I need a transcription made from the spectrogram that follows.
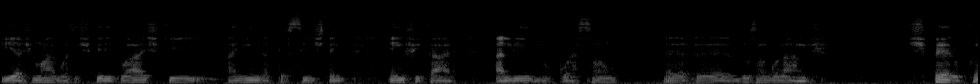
e as mágoas espirituais que ainda persistem em ficar ali no coração eh, eh, dos angolanos. Espero que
